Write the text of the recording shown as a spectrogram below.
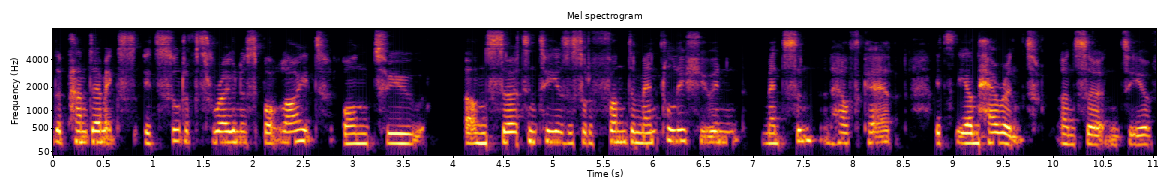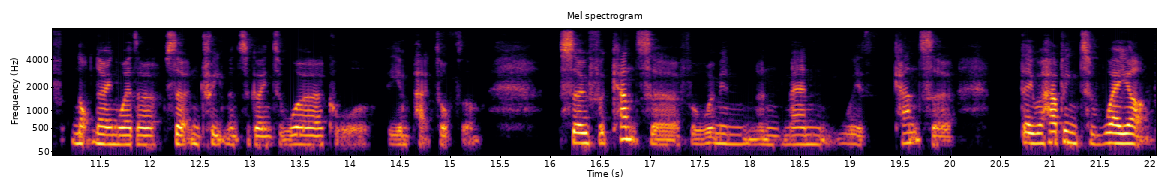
the pandemic's it's sort of thrown a spotlight onto uncertainty as a sort of fundamental issue in medicine and healthcare. It's the inherent uncertainty of not knowing whether certain treatments are going to work or the impact of them. So, for cancer, for women and men with cancer, they were having to weigh up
